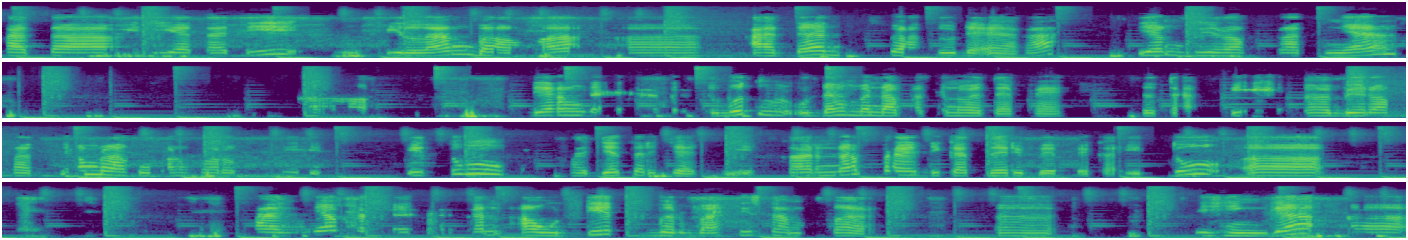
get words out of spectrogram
kata Widya tadi bilang bahwa uh, ada suatu daerah yang birokratnya uh, yang daerah tersebut sudah mendapatkan WTP, tetapi uh, birokratnya melakukan korupsi. Itu mungkin saja terjadi karena predikat dari BPK itu uh, hanya berdasarkan audit berbasis sampel, uh, sehingga uh,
